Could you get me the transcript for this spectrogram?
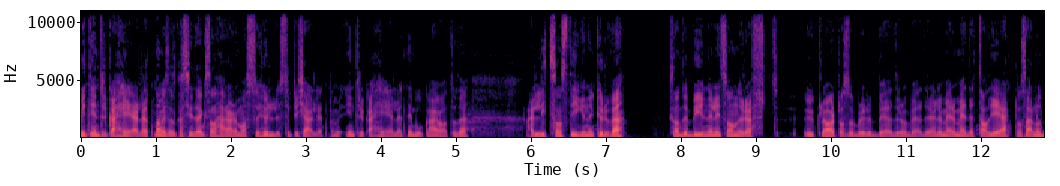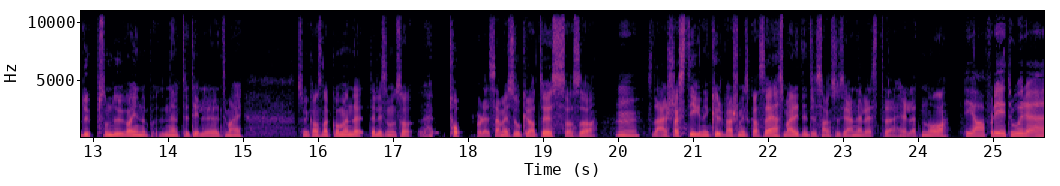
Mitt inntrykk av helheten, hvis jeg skal si det? Her er det masse hyllester til kjærligheten. Mitt inntrykk av helheten i boka er jo at det er litt sånn stigende kurve. Det begynner litt sånn røft, uklart, og så blir det bedre og bedre, eller mer og mer detaljert. Og så er det noe dupp, som du var inne på, nevnte tidligere til meg, som vi kan snakke om. Men det, det liksom, så topper det seg med Sokrates, og så Mm. Så det er en slags stigende kurve her som vi skal se, som er litt interessant, syns jeg, når jeg leste helheten nå, da. Ja, fordi jeg tror eh,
